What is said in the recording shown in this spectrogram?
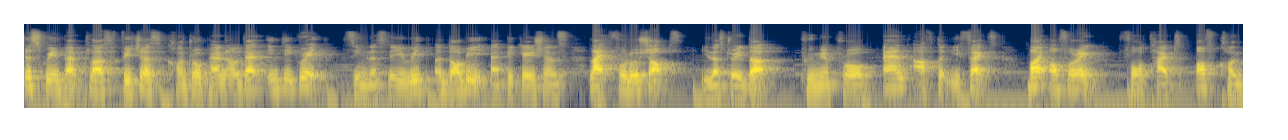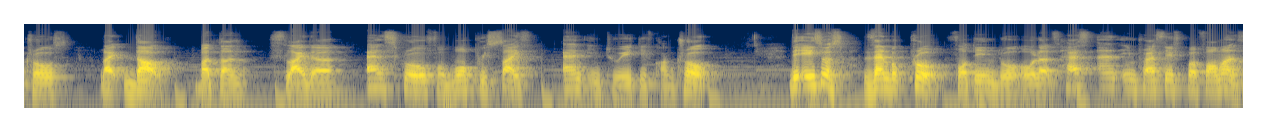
The ScreenPad Plus features control panel that integrate seamlessly with Adobe applications like Photoshop, Illustrator, Premiere Pro, and After Effects by offering four types of controls like dial, button, slider, and scroll for more precise and intuitive control. The Asus ZenBook Pro 14 Duo OLED has an impressive performance,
